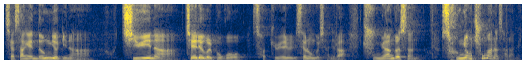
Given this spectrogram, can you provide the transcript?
세상의 능력이나 지위나 재력을 보고 교회를 세우는 것이 아니라 중요한 것은 성령 충만한 사람이냐,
